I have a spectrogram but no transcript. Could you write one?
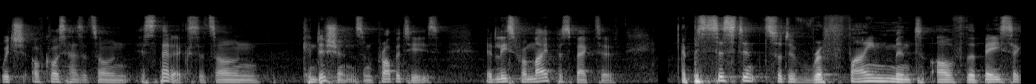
which of course has its own aesthetics, its own conditions and properties, at least from my perspective, a persistent sort of refinement of the basic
